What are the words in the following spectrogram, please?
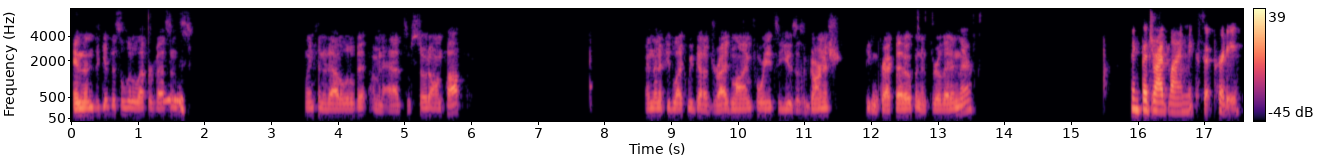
And then to give this a little effervescence, lengthen it out a little bit, I'm going to add some soda on top. And then if you'd like, we've got a dried lime for you to use as a garnish. You can crack that open and throw that in there. I think the dried lime makes it pretty.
